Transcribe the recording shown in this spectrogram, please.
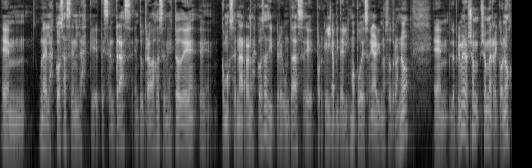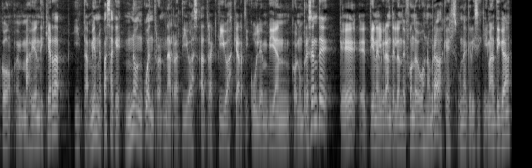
Em, una de las cosas en las que te centrás en tu trabajo es en esto de eh, cómo se narran las cosas y preguntas eh, por qué el capitalismo puede soñar y nosotros no. Em, lo primero, yo, yo, me reconozco más bien de izquierda y también me pasa que no encuentro narrativas atractivas que articulen bien con un presente que eh, tiene el gran telón de fondo que vos nombrabas, que es una crisis climática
